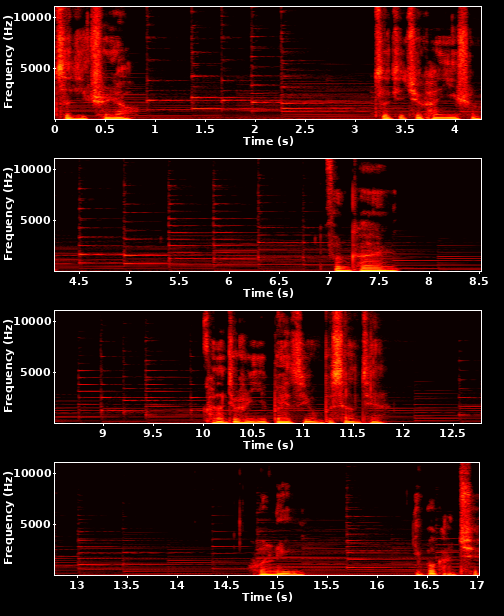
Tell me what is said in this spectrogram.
自己吃药，自己去看医生。分开。可能就是一辈子永不相见。婚礼，你不敢去，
